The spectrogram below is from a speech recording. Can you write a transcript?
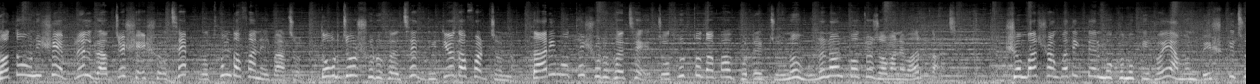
গত উনিশে এপ্রিল রাজ্যে শেষ হয়েছে প্রথম দফা নির্বাচন। তোড়জোড় শুরু হয়েছে দ্বিতীয় দফার জন্য। তারই মধ্যে শুরু হয়েছে চতুর্থ দফা ভোটের জন্য মনোনয়নপত্র জমা নেওয়ার কাজ। সোমবার সাংবাদিকদের মুখোমুখি হয়ে এমন বেশ কিছু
